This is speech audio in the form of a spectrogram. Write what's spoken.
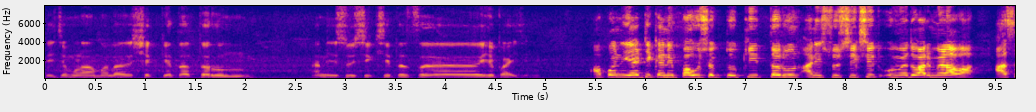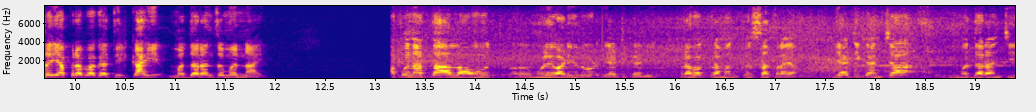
त्याच्यामुळं आम्हाला शक्यता तरुण आणि सुशिक्षितच हे पाहिजे. आपण या ठिकाणी पाहू शकतो की तरुण आणि सुशिक्षित उमेदवार मिळावा असं या प्रभागातील काही मतदारांचं म्हणणं आहे. आपण आता आलो आहोत मुळेवाडी रोड या ठिकाणी. प्रभाग क्रमांक सतरा. या ठिकाणच्या मतदारांची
